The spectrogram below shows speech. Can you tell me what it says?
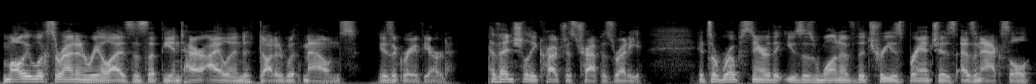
Molly looks around and realizes that the entire island, dotted with mounds, is a graveyard. Eventually, Crouch's trap is ready. It's a rope snare that uses one of the tree's branches as an axle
